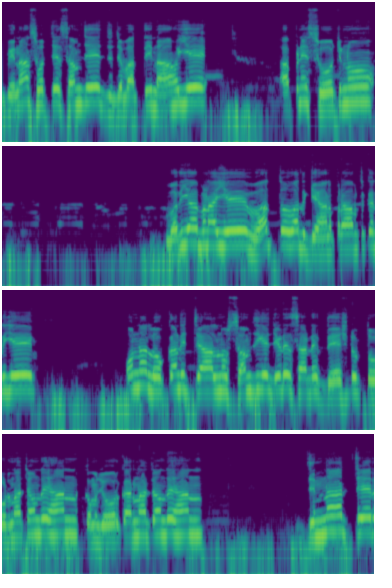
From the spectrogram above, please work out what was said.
ਬਿਨਾਂ ਸੋਚੇ ਸਮਝੇ ਜਜ਼ਬਾਤੀ ਨਾ ਹੋਈਏ। ਆਪਣੀ ਸੋਚ ਨੂੰ ਵਧੀਆ ਬਣਾਈਏ, ਵੱਧ ਤੋਂ ਵੱਧ ਗਿਆਨ ਪ੍ਰਾਪਤ ਕਰੀਏ, ਉਹਨਾਂ ਲੋਕਾਂ ਦੀ ਚਾਲ ਨੂੰ ਸਮਝੀਏ ਜਿਹੜੇ ਸਾਡੇ ਦੇਸ਼ ਨੂੰ ਤੋੜਨਾ ਚਾਹੁੰਦੇ ਹਨ, ਕਮਜ਼ੋਰ ਕਰਨਾ ਚਾਹੁੰਦੇ ਹਨ। ਜਿੰਨਾ ਚਿਰ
